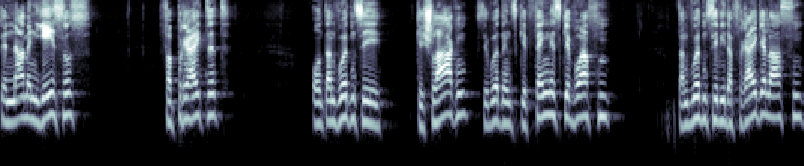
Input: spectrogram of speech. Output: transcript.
den Namen Jesus verbreitet. Und dann wurden sie geschlagen, sie wurden ins Gefängnis geworfen, dann wurden sie wieder freigelassen.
